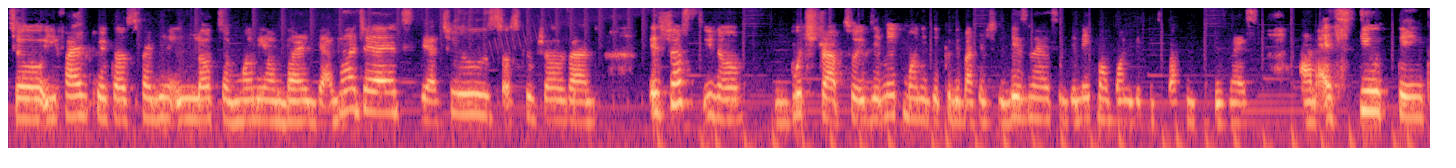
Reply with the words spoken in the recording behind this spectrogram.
So you find creators spending lots of money on buying their gadgets, their tools, subscriptions, and it's just, you know, bootstrapped. So if they make money, they put it back into the business. If they make more money, they put it back into the business. And I still think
